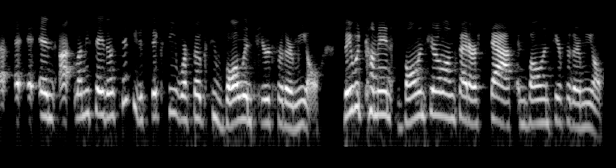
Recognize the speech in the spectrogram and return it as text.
uh, and uh, let me say, those 50 to 60 were folks who volunteered for their meal. So they would come in, volunteer alongside our staff, and volunteer for their meal.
